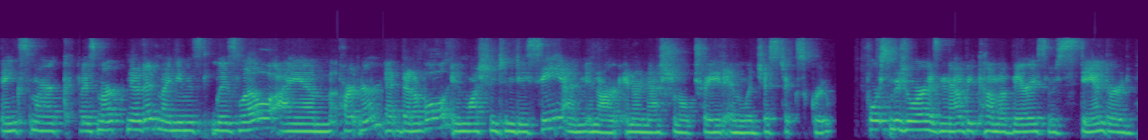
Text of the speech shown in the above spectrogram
Thanks, Mark. As Mark noted, my name is Liz Lowe. I am a partner at Venable in Washington, D.C. I'm in our International Trade and Logistics Group. Force majeure has now become a very sort of standard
